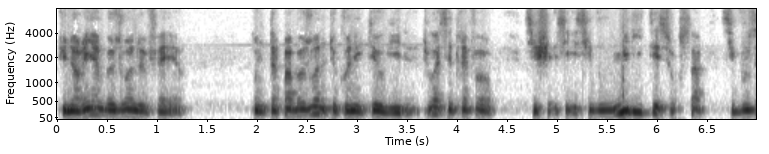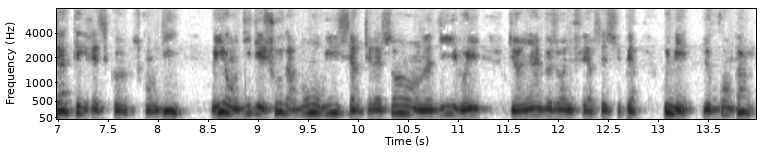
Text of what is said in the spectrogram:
tu n'as rien besoin de faire. Donc, tu n'as pas besoin de te connecter au guide. Tu vois, c'est très fort. Si, vous méditez sur ça, si vous intégrez ce qu'on dit, oui, on dit des choses, ah bon, oui, c'est intéressant, on a dit, oui, tu n'as rien besoin de faire, c'est super. Oui, mais de quoi on parle?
